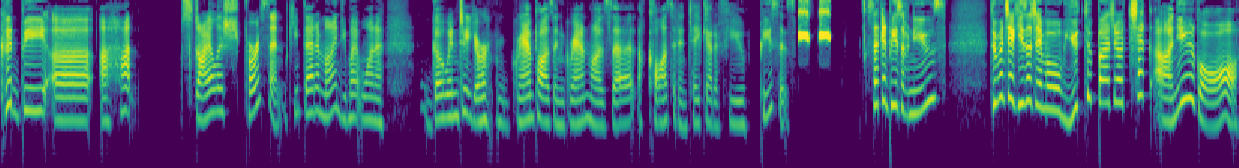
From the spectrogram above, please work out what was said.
could be a, a hot, stylish person. Keep that in mind. You might want to go into your grandpa's and grandma's uh, closet and take out a few pieces. Second piece of news. 두 번째 기사 제목 유튜브 빠져 책 안 읽어.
